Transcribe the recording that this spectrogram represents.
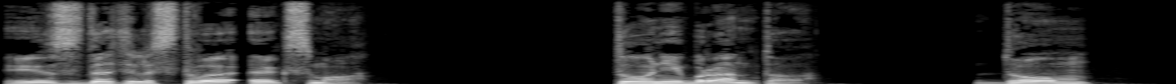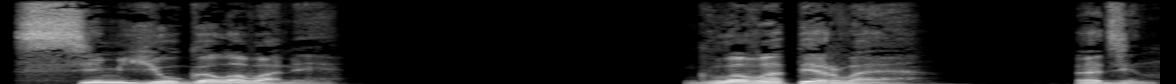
Издательство «Эксмо». Тони Бранто. Дом с семью головами. Глава первая. Один.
